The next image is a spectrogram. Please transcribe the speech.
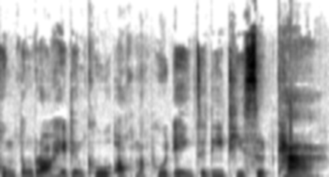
คงต้องรอให้ทั้งคู่ออกมาพูดเองจะดีที่สุดค่ะ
